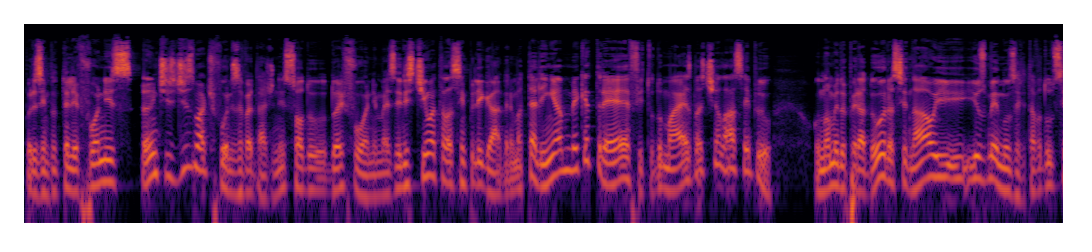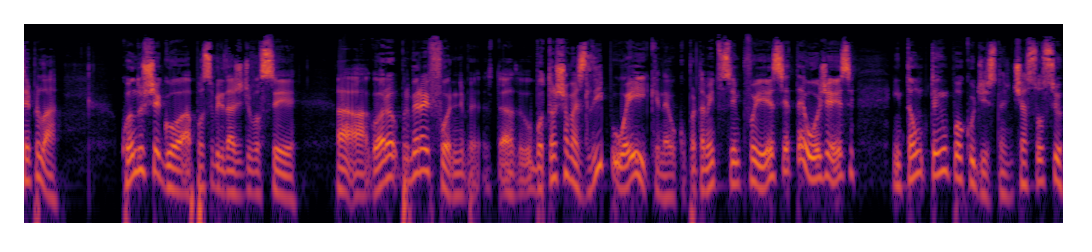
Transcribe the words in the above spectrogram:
por exemplo, telefones antes de smartphones, na verdade, nem só do, do iPhone, mas eles tinham a tela sempre ligada. Era uma telinha mequetrefe e tudo mais, mas tinha lá sempre o, o nome do operador, a sinal e, e os menus, ele estava tudo sempre lá. Quando chegou a possibilidade de você. Ah, agora, o primeiro iPhone, né, o botão chama Sleep Wake, né? O comportamento sempre foi esse e até hoje é esse. Então tem um pouco disso. Né? A gente associa.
